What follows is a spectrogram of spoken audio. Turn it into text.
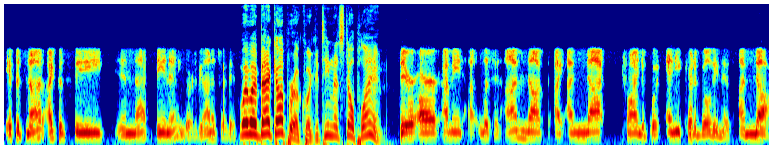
if it's not, I could see him not being anywhere. To be honest with you. Wait, wait, back up real quick. A team that's still playing. there are i mean uh, listen i'm not I, i'm not trying to put any credibility in this i'm not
